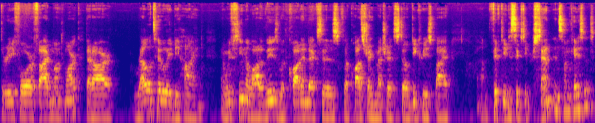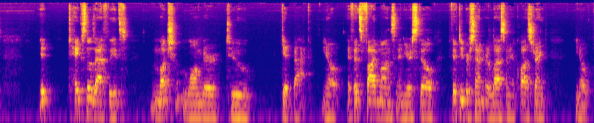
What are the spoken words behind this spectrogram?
three, four, five month mark that are relatively behind. And we've seen a lot of these with quad indexes, the quad strength metrics still decreased by um, 50 to 60% in some cases. It takes those athletes much longer to get back. You know, if it's five months and you're still 50% or less on your quad strength, you know,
